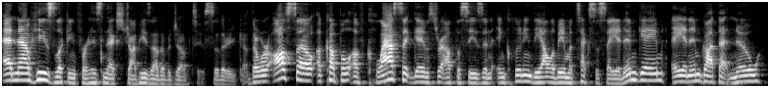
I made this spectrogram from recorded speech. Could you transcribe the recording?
And now he's looking for his next job. He's out of a job too. So there you go. There were also a couple of classic games throughout the season, including the Alabama Texas A&M game. A&M got that no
